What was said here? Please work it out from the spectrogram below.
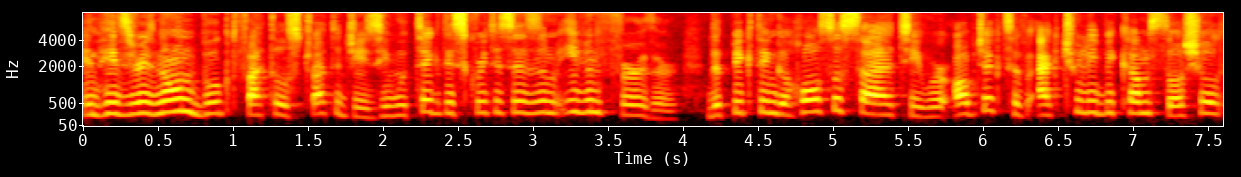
In his renowned book Fatal Strategies, he would take this criticism even further, depicting a whole society where objects have actually become social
